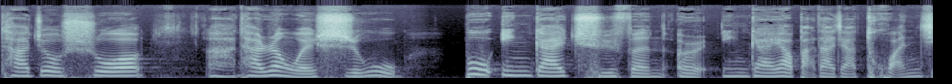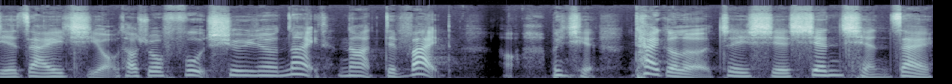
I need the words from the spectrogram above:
他就说啊，他认为食物不应该区分，而应该要把大家团结在一起哦。他说，Food should unite, not divide。好，并且 tag 了这些先前在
